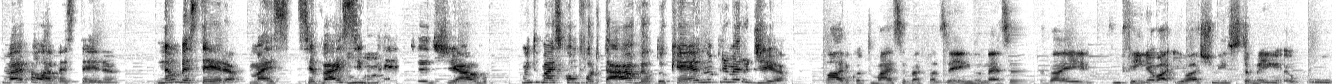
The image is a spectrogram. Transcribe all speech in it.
Não vai falar besteira. Não besteira, mas você vai uhum. se ver diante de algo muito mais confortável do que no primeiro dia. Claro, quanto mais você vai fazendo, né, você vai. Enfim, eu, eu acho isso também. O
